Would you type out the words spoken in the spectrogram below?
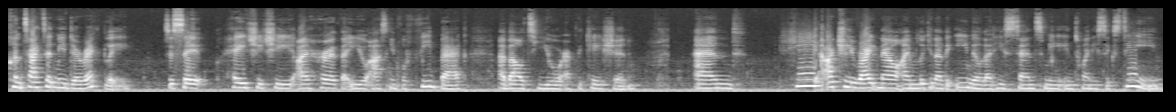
contacted me directly to say, Hey Chichi, I heard that you're asking for feedback about your application. And he actually, right now, I'm looking at the email that he sent me in 2016,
